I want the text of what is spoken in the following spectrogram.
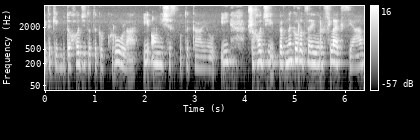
i tak jakby dochodzi do tego króla i oni się spotykają i przychodzi pewnego rodzaju refleksja,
